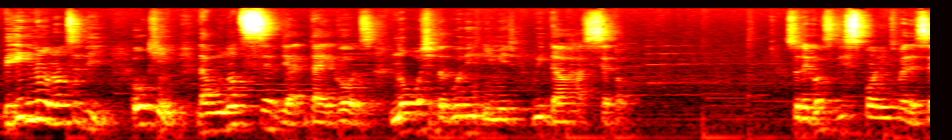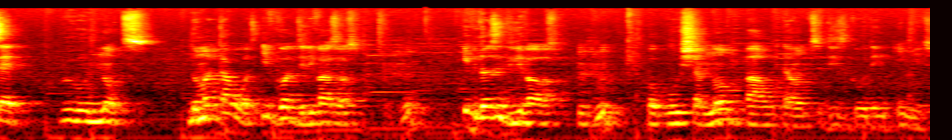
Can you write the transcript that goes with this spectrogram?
be it known unto thee, O king, that will not serve thy gods, nor worship the golden image which thou hast set up. So they got to this point where they said, We will not, no matter what, if God delivers us, mm-hmm. if He doesn't deliver us, mm-hmm. but we shall not bow down to this golden image.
